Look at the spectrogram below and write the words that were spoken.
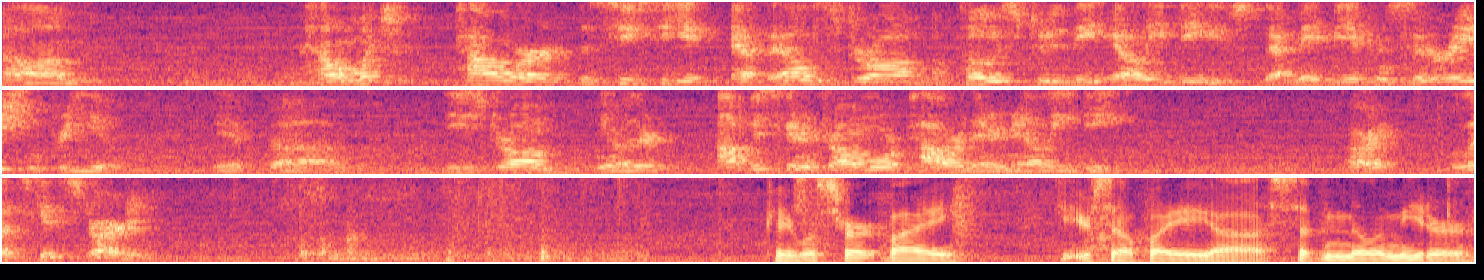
um, how much power the CCFLs draw opposed to the LEDs. That may be a consideration for you. If uh, these draw, you know, they're obviously going to draw more power than an LED. All right, well, let's get started. Okay, we'll start by get yourself a uh, 7 millimeter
